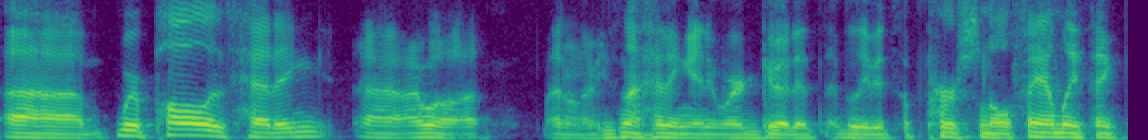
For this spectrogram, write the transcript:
Um, where Paul is heading, uh, well, I don't know. He's not heading anywhere good. I believe it's a personal family thing.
